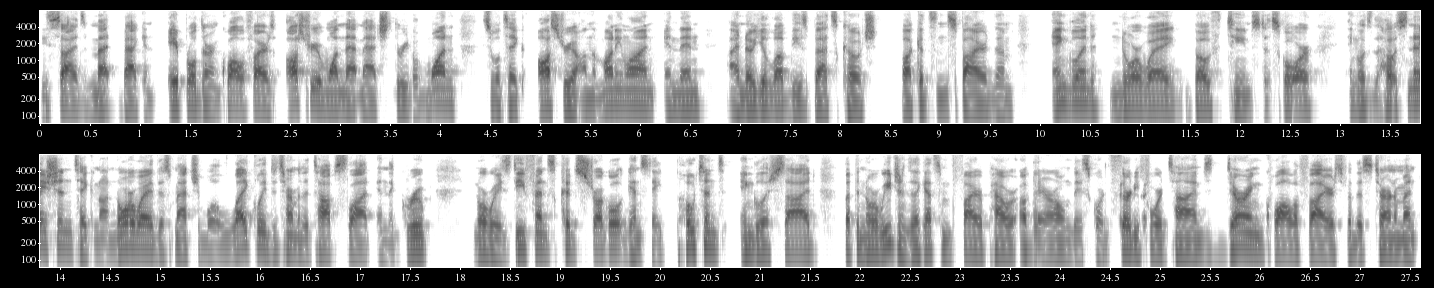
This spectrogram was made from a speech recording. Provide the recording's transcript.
These sides met back in April during qualifiers. Austria won that match three to one. So we'll take Austria on the money line. And then I know you love these bets, coach. Buckets inspired them. England, Norway, both teams to score. England's the host nation taking on Norway. This match will likely determine the top slot in the group. Norway's defense could struggle against a potent English side, but the Norwegians, they got some firepower of their own. They scored 34 times during qualifiers for this tournament.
